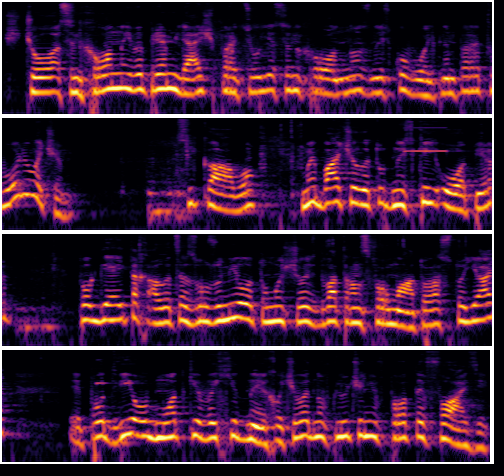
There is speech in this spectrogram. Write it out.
що синхронний випрямляч працює синхронно з низьковольтним перетворювачем. Цікаво. Ми бачили тут низький опір по гейтах, але це зрозуміло, тому що ось два трансформатора стоять е, по дві обмотки вихідних, очевидно, включені в протифазі.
